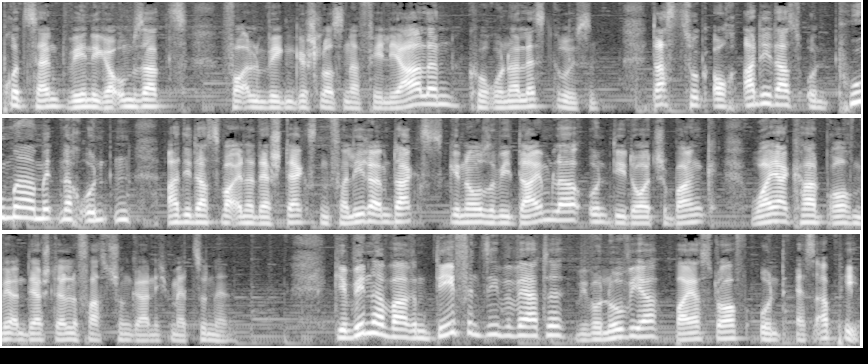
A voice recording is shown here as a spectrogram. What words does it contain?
Prozent weniger Umsatz, vor allem wegen geschlossener Filialen. Corona lässt grüßen. Das zog auch Adidas und Puma mit nach unten. Adidas war einer der stärksten Verlierer im DAX, genauso wie Daimler und die Deutsche Bank. Wirecard brauchen wir an der Stelle fast schon gar nicht mehr zu nennen. Gewinner waren defensive Werte wie Vonovia, Bayersdorf und SAP.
